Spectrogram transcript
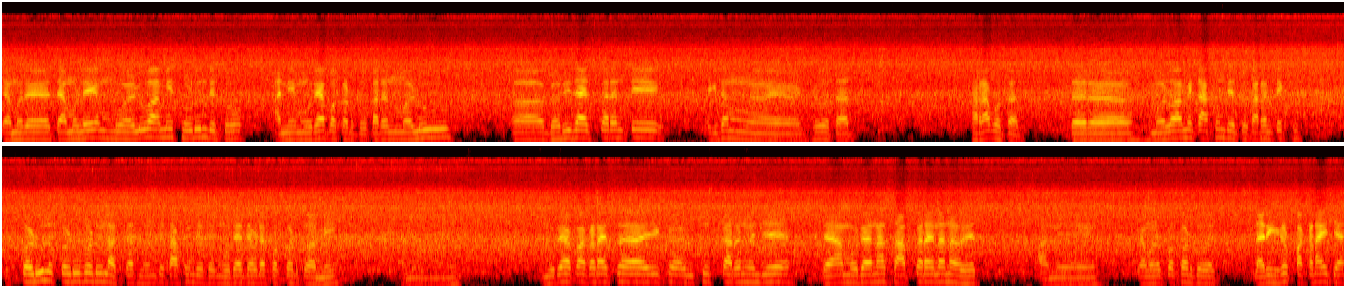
त्यामुळे त्यामुळे मळू आम्ही सोडून देतो आणि मुऱ्या पकडतो. कारण मळू घरी घरी जायचपर्यंत ते एकदम हे होतात खराब होतात. तर अं, मळू आम्ही टाकून देतो कारण ते कडू कडू कडू लागतात म्हणून ते टाकून देतो. मुऱ्या तेवढ्या पकडतो आम्ही. आणि मुऱ्या पकडायचं एक विशेष कारण म्हणजे त्या मुऱ्यांना साफ करायला नव्हेत आणि त्यामुळे पकडतो. डायरेक्ट इकडे पकडायच्या.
